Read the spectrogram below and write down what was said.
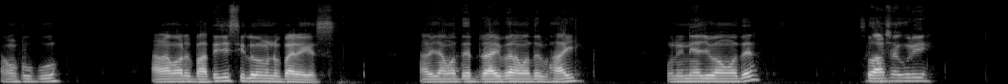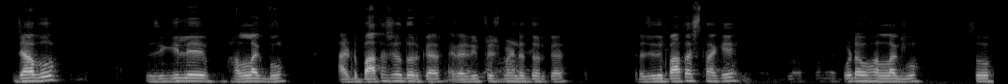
আমার ফুপু, আর আমার ভাতিজি ছিল মানে বাইরে গেছে। আর এই যে আমাদের ড্রাইভার আমাদের ভাই, উনি নিয়ে যাব আমাদের। তো আশা করি যাব যে গেলে ভালো লাগবো। আর একটু বাতাসের দরকার, একটা রিফ্রেশমেন্টের দরকার। এটা যদি বাতাস থাকে, ওটাও ভালো লাগবো। সো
